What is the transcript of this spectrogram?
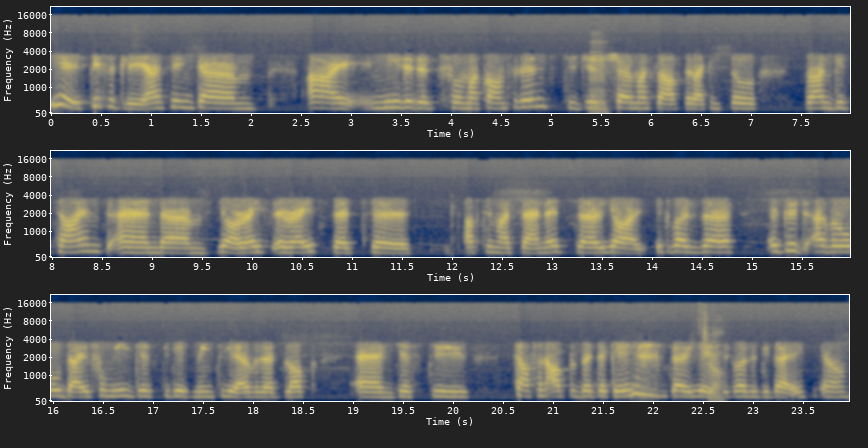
Yes, definitely. I think um, I needed it for my confidence to just mm. show myself that I can still run good times and um, yeah, race a race that's uh, up to my standards. So yeah, it was uh, a good overall day for me just to get mentally over that block and just to toughen up a bit again. so yes, sure. it was a good day. Yeah.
